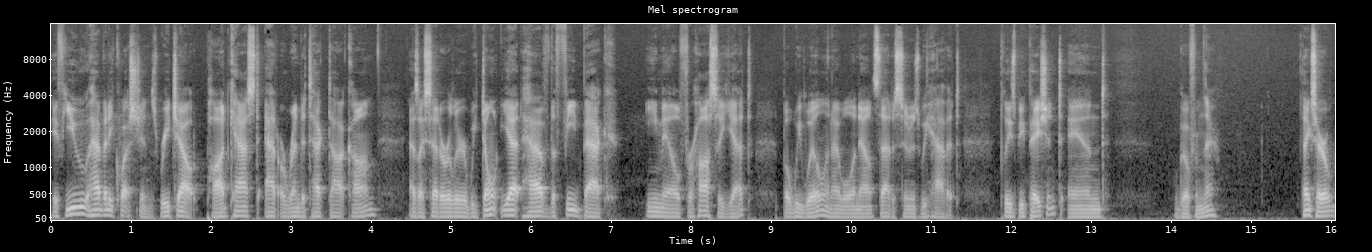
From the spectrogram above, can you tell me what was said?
if you have any questions, reach out podcast at orendatech.com. As I said earlier, we don't yet have the feedback email for HASA yet, but we will, and I will announce that as soon as we have it. Please be patient, and we'll go from there. Thanks, Harold.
